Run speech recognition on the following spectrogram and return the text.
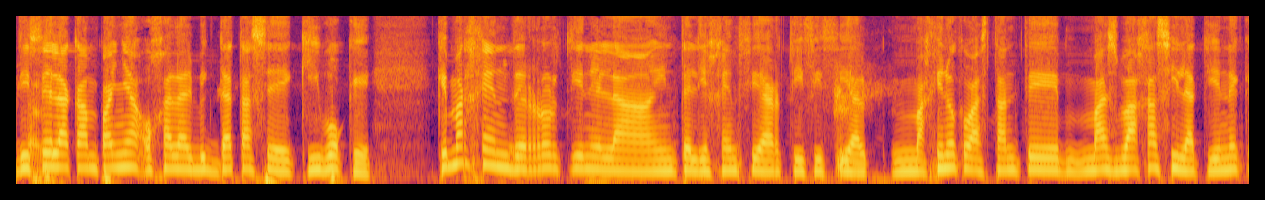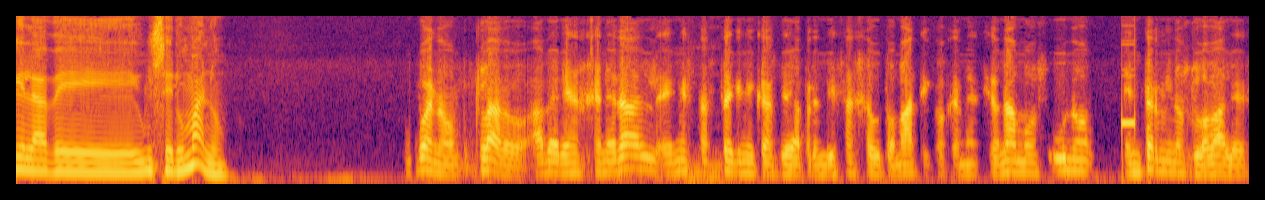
dice la campaña, ojalá el Big Data se equivoque. ¿Qué margen de error tiene la inteligencia artificial? Me imagino que bastante más baja si la tiene que la de un ser humano. Bueno, claro, a ver, en general, en estas técnicas de aprendizaje automático que mencionamos, uno, en términos globales,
